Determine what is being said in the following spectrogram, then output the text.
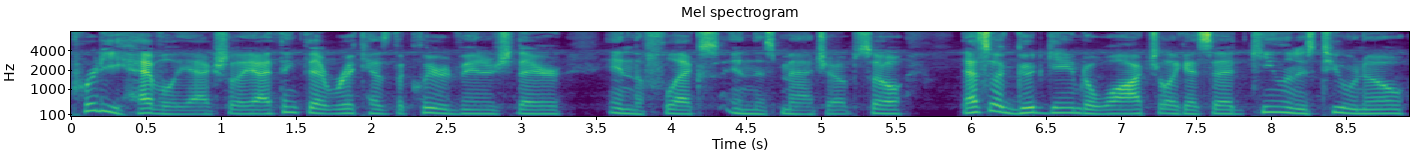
pretty heavily, actually. I think that Rick has the clear advantage there in the flex in this matchup. So that's a good game to watch. Like I said, Keelan is 2 0,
